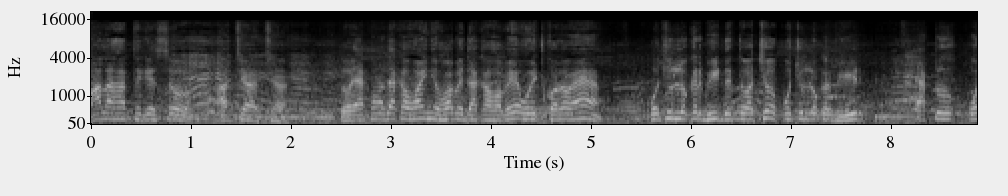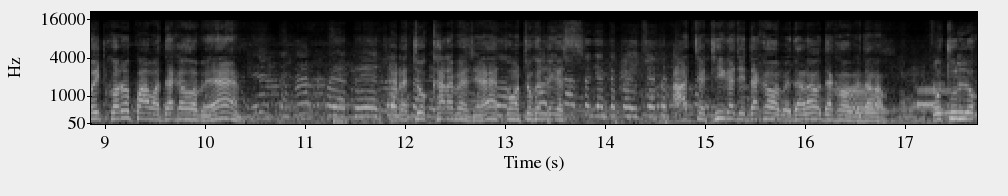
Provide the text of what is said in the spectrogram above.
মালাহাট থেকে এসছো? আচ্ছা আচ্ছা। তো এখনও দেখা হয়নি হবে দেখা হবে। ওয়েট করো হ্যাঁ। প্রচুর লোকের ভিড় দেখতে পাচ্ছ, প্রচুর লোকের ভিড়। একটু ওয়েট করো পাবা দেখা হবে হ্যাঁ? একটা চোখ খারাপ হয়েছে হ্যাঁ? তোমার চোখের লেগে আচ্ছা ঠিক আছে, দেখা হবে, দাঁড়াও, দেখা হবে, দাঁড়াও। প্রচুর লোক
